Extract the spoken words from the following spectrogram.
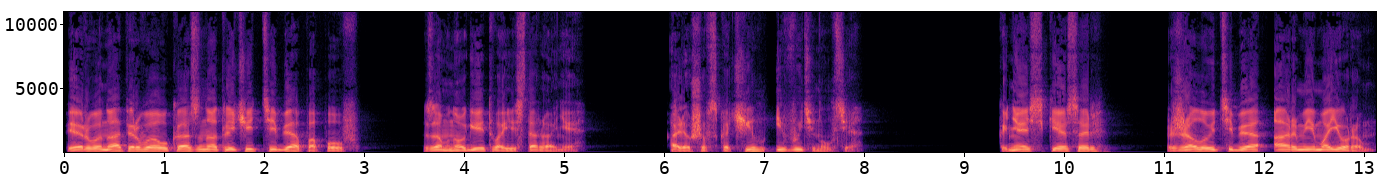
Первонаперво указано отличить тебя, Попов, за многие твои старания. Алеша вскочил и вытянулся. Князь Кесарь жалует тебя армией майором.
